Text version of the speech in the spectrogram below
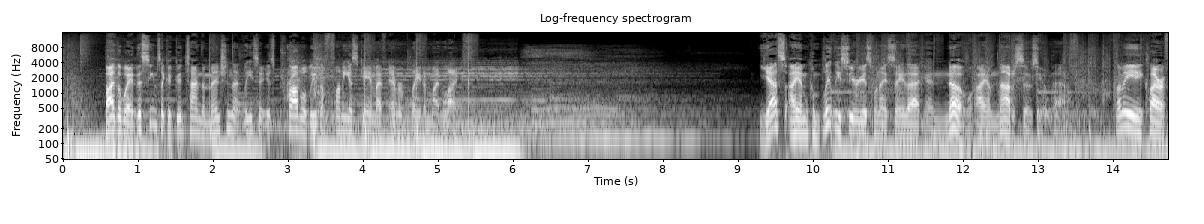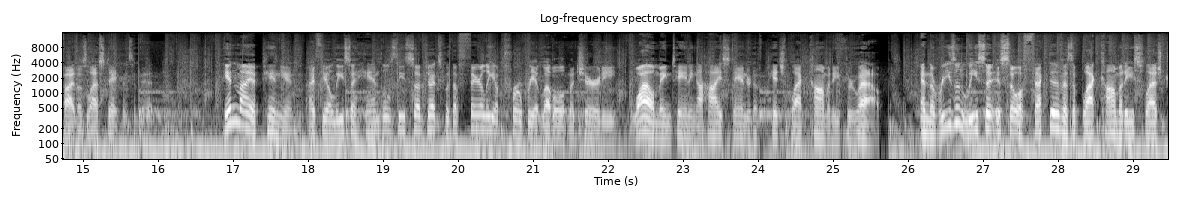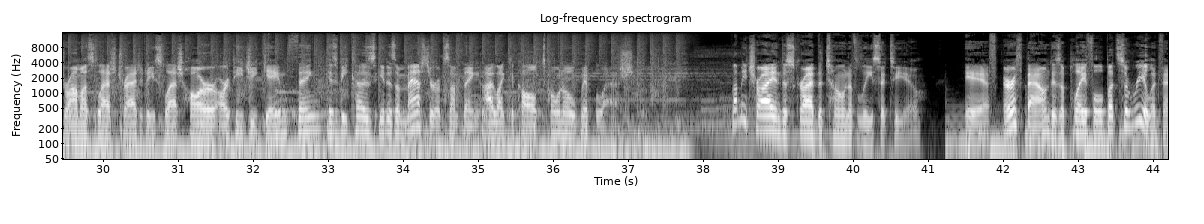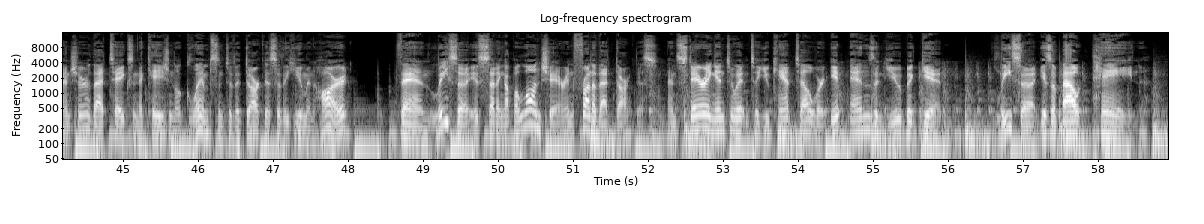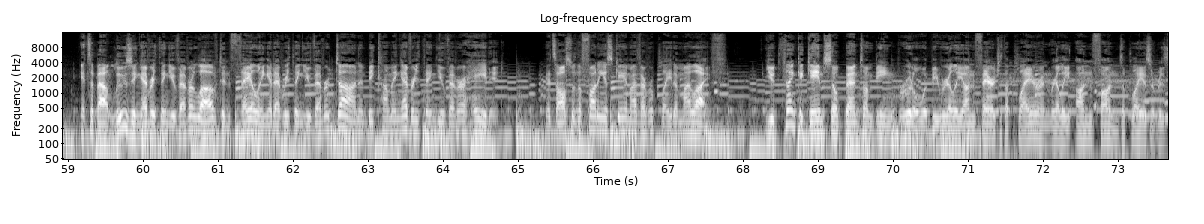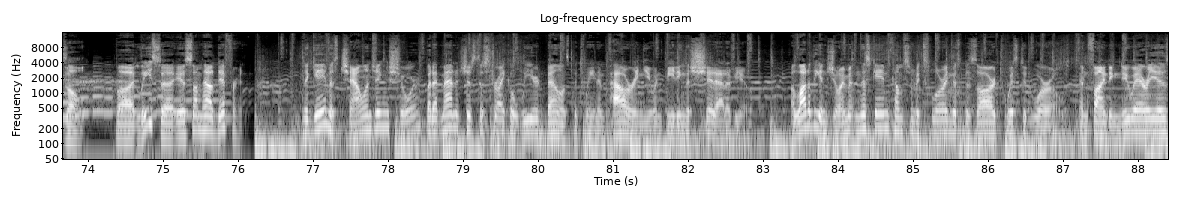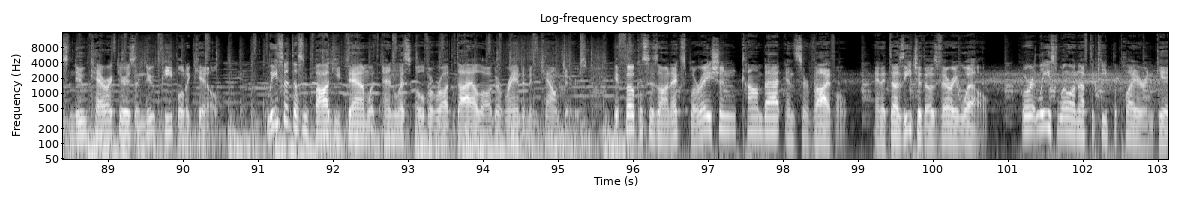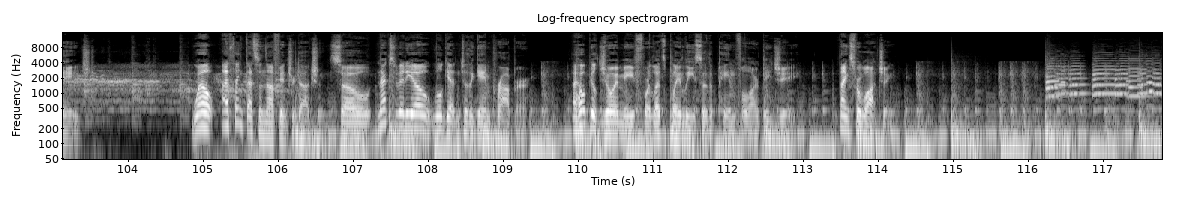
By the way, this seems like a good time to mention that Lisa is probably the funniest game I've ever played in my life. Yes, I am completely serious when I say that, and no, I am not a sociopath. Let me clarify those last statements a bit. In my opinion, I feel Lisa handles these subjects with a fairly appropriate level of maturity while maintaining a high standard of pitch black comedy throughout. And the reason Lisa is so effective as a black comedy slash drama slash tragedy slash horror RPG game thing is because it is a master of something I like to call tonal whiplash. Let me try and describe the tone of Lisa to you. If Earthbound is a playful but surreal adventure that takes an occasional glimpse into the darkness of the human heart, then Lisa is setting up a lawn chair in front of that darkness and staring into it until you can't tell where it ends and you begin. Lisa is about pain. It's about losing everything you've ever loved and failing at everything you've ever done and becoming everything you've ever hated. It's also the funniest game I've ever played in my life. You'd think a game so bent on being brutal would be really unfair to the player and really unfun to play as a result. But Lisa is somehow different. The game is challenging, sure, but it manages to strike a weird balance between empowering you and beating the shit out of you. A lot of the enjoyment in this game comes from exploring this bizarre, twisted world, and finding new areas, new characters, and new people to kill. Lisa doesn't bog you down with endless, overwrought dialogue or random encounters. It focuses on exploration, combat, and survival, and it does each of those very well, or at least well enough to keep the player engaged. Well, I think that's enough introduction, so next video we'll get into the game proper. I hope you'll join me for Let's Play Lisa the Painful RPG. Thanks for watching.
